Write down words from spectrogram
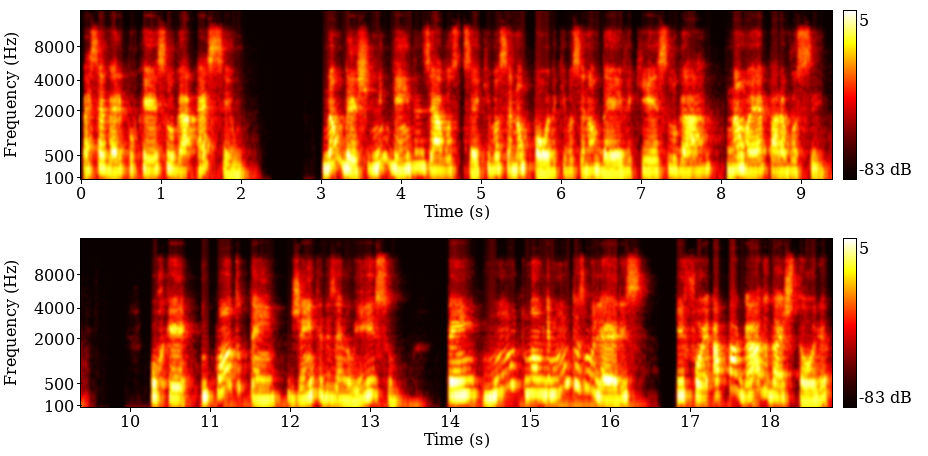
Persevere porque esse lugar é seu. Não deixe ninguém dizer a você que você não pode, que você não deve, que esse lugar não é para você. Porque enquanto tem gente dizendo isso, tem muito nome de muitas mulheres que foi apagado da história,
